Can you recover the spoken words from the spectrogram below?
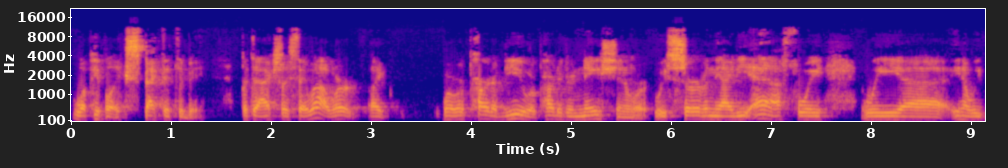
what people expect it to be, but to actually say, wow, we're like, we're, part of you, we're part of your nation, we're, we serve in the IDF, we, we, uh, you know, we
